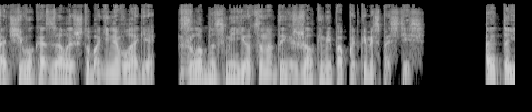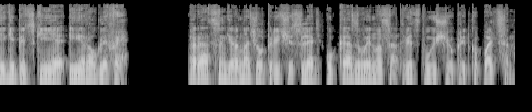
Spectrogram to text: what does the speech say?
отчего казалось, что богиня влаги злобно смеется над их жалкими попытками спастись. «Это египетские иероглифы!» Ратцингер начал перечислять, указывая на соответствующую плитку пальцем.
